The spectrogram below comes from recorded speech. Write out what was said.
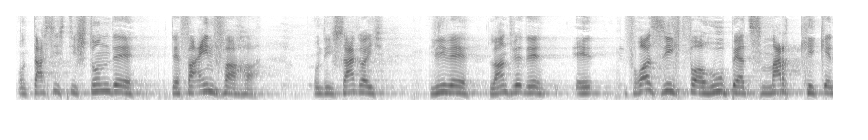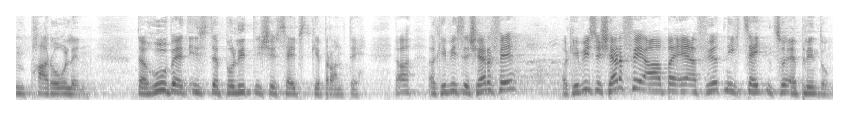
Und das ist die Stunde der Vereinfacher. Und ich sage euch, liebe Landwirte, äh, Vorsicht vor Huberts markigen Parolen. Der Hubert ist der politische Selbstgebrannte. Ja, eine gewisse Schärfe, eine gewisse Schärfe, aber er führt nicht selten zur Erblindung.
